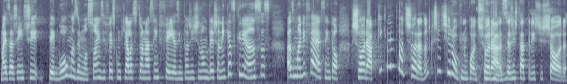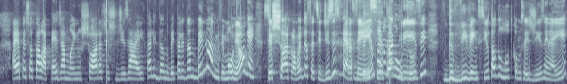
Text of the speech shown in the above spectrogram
mas a gente pegou umas emoções e fez com que elas se tornassem feias, então a gente não deixa nem que as crianças as manifestem. Então, chorar, por que, que não pode chorar? De onde que a gente tirou que não pode chorar? Se a gente tá triste, chora. Aí a pessoa tá lá, perde a mãe, não chora, a gente diz, ah, ele tá lidando bem, tá lidando bem nada, meu filho, morreu alguém. Você chora, pelo amor de Deus, você se desespera, você Vivencia entra numa crise, vivencia o tal do luto, como vocês dizem aí,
